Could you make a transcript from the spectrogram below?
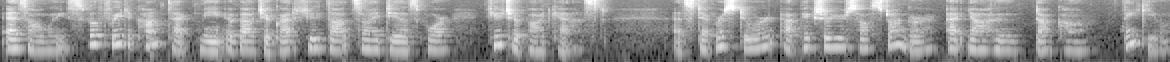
As always, feel free to contact me about your gratitude thoughts and ideas for future podcasts. At Deborah Stewart at Picture Yourself Stronger at yahoo.com. Thank you.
